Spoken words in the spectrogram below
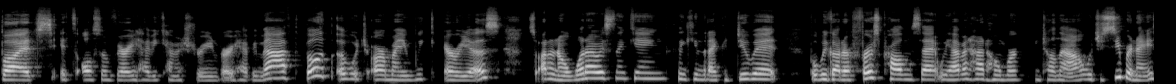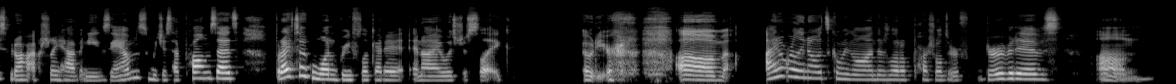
but it's also very heavy chemistry and very heavy math both of which are my weak areas. So i don't know what i was thinking thinking that i could do it but we got our first problem set. We haven't had homework until now which is super nice. We don't actually have any exams. We just have problem sets. But i took one brief look at it and i was just like oh dear. Um i don't really know what's going on. There's a lot of partial der- derivatives. Um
